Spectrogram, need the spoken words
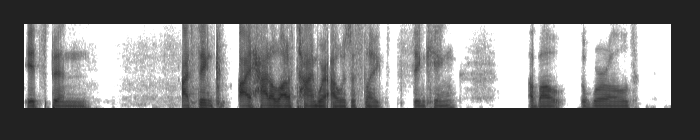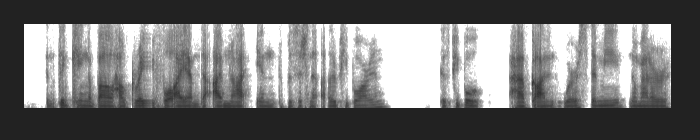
it's been, I think I had a lot of time where I was just like thinking about the world and thinking about how grateful I am that I'm not in the position that other people are in. Because people have gotten worse than me, no matter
